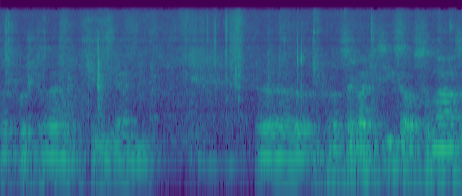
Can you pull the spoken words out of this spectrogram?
rozpočtového určení. Eh, V roce 2018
